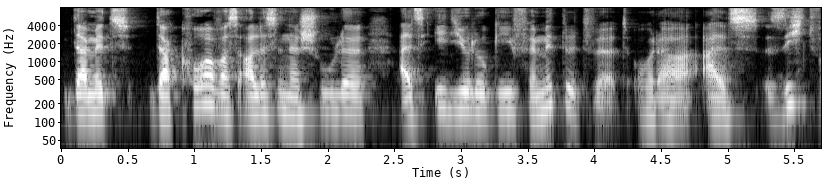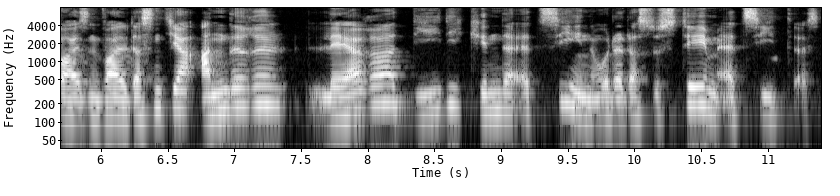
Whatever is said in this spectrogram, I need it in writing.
damit d'accord, was alles in der Schule als Ideologie vermittelt wird oder als Sichtweisen, weil das sind ja andere Lehrer, die die Kinder erziehen oder das System erzieht es.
